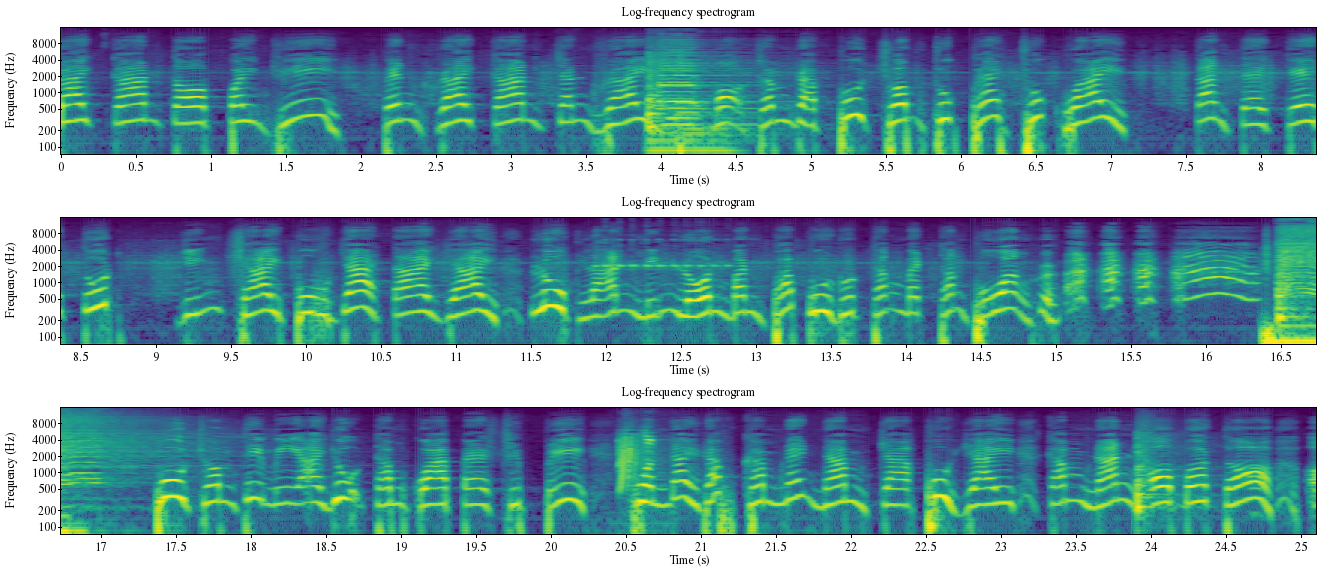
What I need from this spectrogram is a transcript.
รายการต่อไปนี้เป็นรายการจันไร เหมาะสำหรับผู้ชมทุกเพศทุกวัย ตั้งแต่เกตุดหญิงชายปู่ย่าตายาย ลูกหลานหลินหลนบรรพบุรุษทั้งเม็ดทั้งพวง ชมที่มีอายุต่ำกว่า 80 ปี ควรได้รับคำแนะนำจากผู้ใหญ่กำนันอบตอ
